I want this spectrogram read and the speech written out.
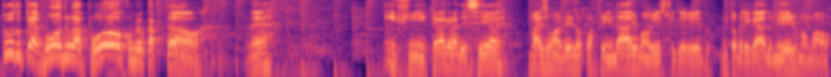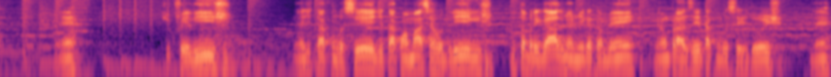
Tudo que é bom dura pouco, meu capitão, né? Enfim, quero agradecer mais uma vez a oportunidade, Maurício Figueiredo. Muito obrigado mesmo, Mamal. Né? Fico feliz né, de estar com você, de estar com a Márcia Rodrigues. Muito obrigado, minha amiga também. É um prazer estar com vocês dois. Né?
